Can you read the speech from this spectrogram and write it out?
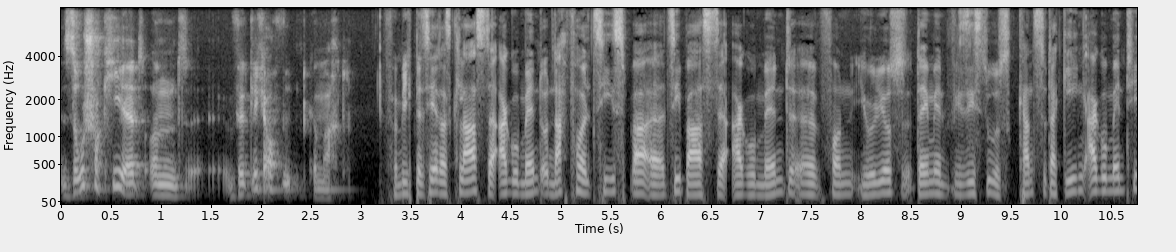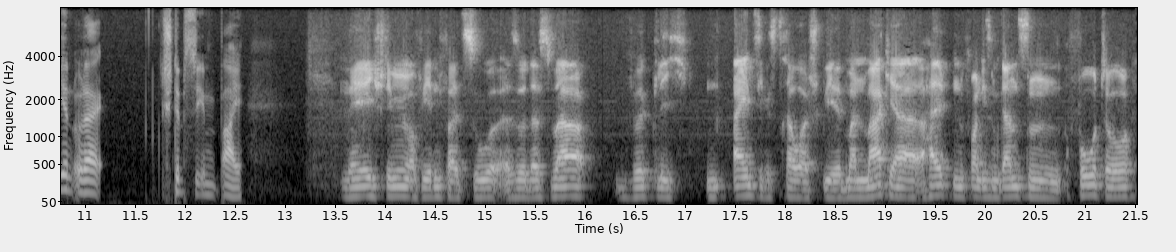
so schockiert und wirklich auch wütend gemacht. Für mich bisher das klarste Argument und nachvollziehbarste äh, Argument äh, von Julius. Damien, wie siehst du es? Kannst du dagegen argumentieren oder stimmst du ihm bei? Nee, ich stimme ihm auf jeden Fall zu. Also das war wirklich ein einziges Trauerspiel. Man mag ja halten von diesem ganzen Foto,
